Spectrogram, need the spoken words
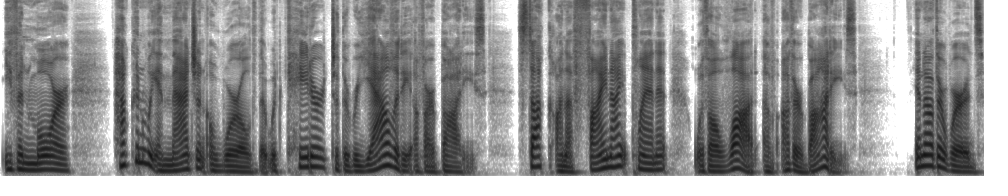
Even more, how can we imagine a world that would cater to the reality of our bodies? Stuck on a finite planet with a lot of other bodies. In other words,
